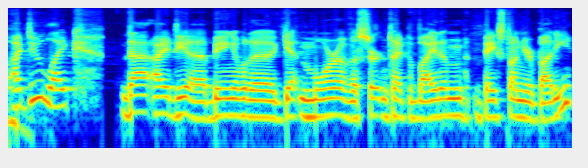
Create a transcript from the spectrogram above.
I do like that idea being able to get more of a certain type of item based on your buddy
